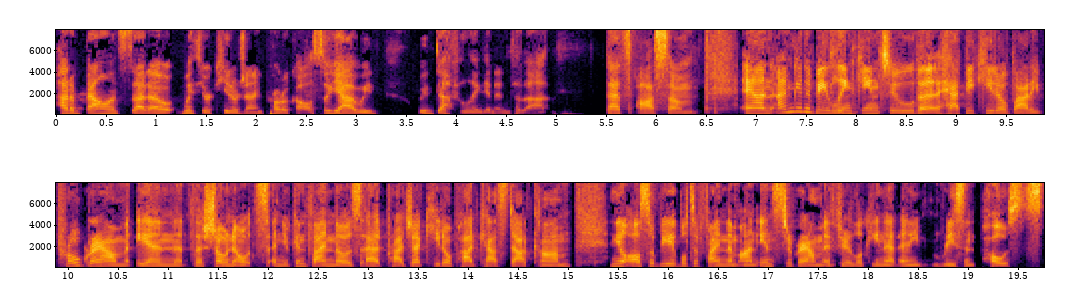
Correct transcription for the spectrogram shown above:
how to balance that out with your ketogenic protocol. So yeah we we definitely get into that that's awesome. And I'm going to be linking to the Happy Keto Body program in the show notes, and you can find those at projectketopodcast.com. And you'll also be able to find them on Instagram if you're looking at any recent posts.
